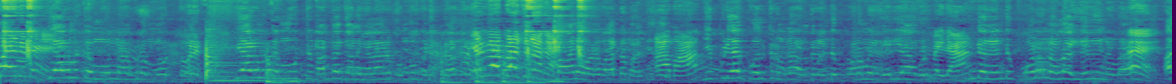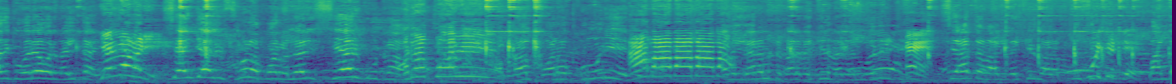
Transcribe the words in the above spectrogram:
போயிடுமே. ஏறமிட்ட மூணு கூட மூட்டோம் மூட்டு வந்த ஜனங்க எல்லாரும் கும்ப குடி இப்படியே கொளுத்துறோம்னா அந்த ரெண்டு பணமும் எரியாது. உண்மைதான். இந்த ரெண்டு பணம் நல்லா எரியணும்னா. அதுக்கு ஒரே ஒரு வைத்தாங்க என்ன வழி? செஞ்சாலும் சூளை போடுற மாதிரி சேர் கூட்டுறான். அடப்பாவி. அப்பதான் பணம் குமுறி எரியும். ஆமா ஆமா ஆமா ஆமா. மேல வைக்கல் மேல. ஒதுக்கிட்டு சேத்த வாடி வைக்கல் மேல பூசி பூச்சிட்டு வந்த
